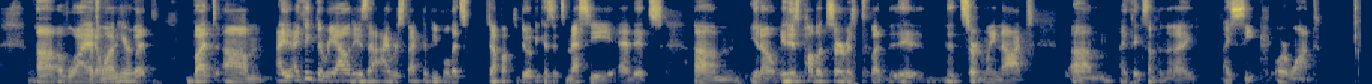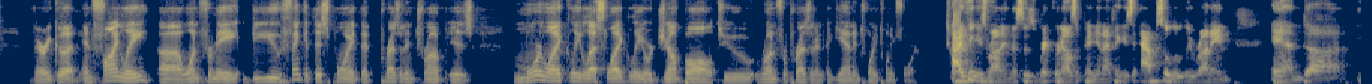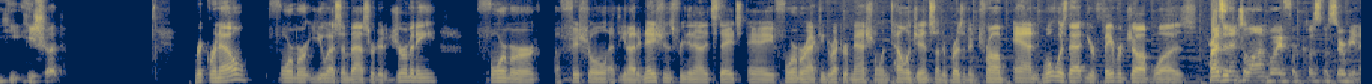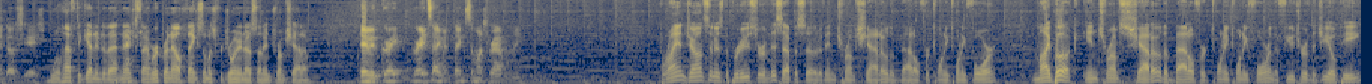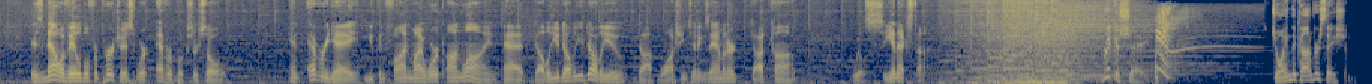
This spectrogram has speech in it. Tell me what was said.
uh, of why That's I don't want I'm here. But but um, I, I think the reality is that I respect the people that step up to do it because it's messy and it's um, you know, it is public service, but it, it's certainly not, um, I think, something that I I seek or want. Very good. And finally, uh, one for me. Do you think at this point that President Trump is more likely, less likely, or jump ball to run for president again in 2024? I think he's running. This is Rick Grenell's opinion. I think he's absolutely running, and uh, he he should. Rick Grenell, former U.S. ambassador to Germany, former official at the United Nations for the United States, a former acting director of national intelligence under President Trump. And what was that? Your favorite job was? Presidential envoy for Kosovo Serbia negotiations. We'll have to get into that next time. Rick Grenell, thanks so much for joining us on In Trump Shadow. David, great, great segment. Thanks so much for having me. Brian Johnson is the producer of this episode of In Trump's Shadow, The Battle for 2024. My book, In Trump's Shadow, The Battle for 2024 and the Future of the GOP, is now available for purchase wherever books are sold. And every day you can find my work online at www.washingtonexaminer.com. We'll see you next time. Ricochet. Join the conversation.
